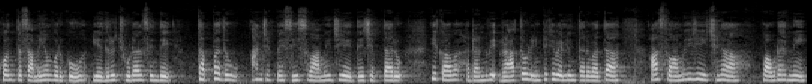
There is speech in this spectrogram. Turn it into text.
కొంత సమయం వరకు ఎదురు చూడాల్సిందే. తప్పదు అని చెప్పేసి స్వామీజీ అయితే చెప్తారు. ఇక రణ్వి రాతోడు ఇంటికి వెళ్ళిన తర్వాత ఆ స్వామీజీ ఇచ్చిన పౌడర్ని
